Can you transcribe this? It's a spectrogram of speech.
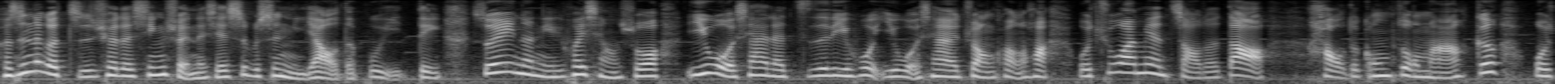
可是那个职缺的薪水那些是不是你要的不一定。所以呢，你会想说，以我现在的资历或以我现在的状况的话，我去外面找得到好的工作吗？跟我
